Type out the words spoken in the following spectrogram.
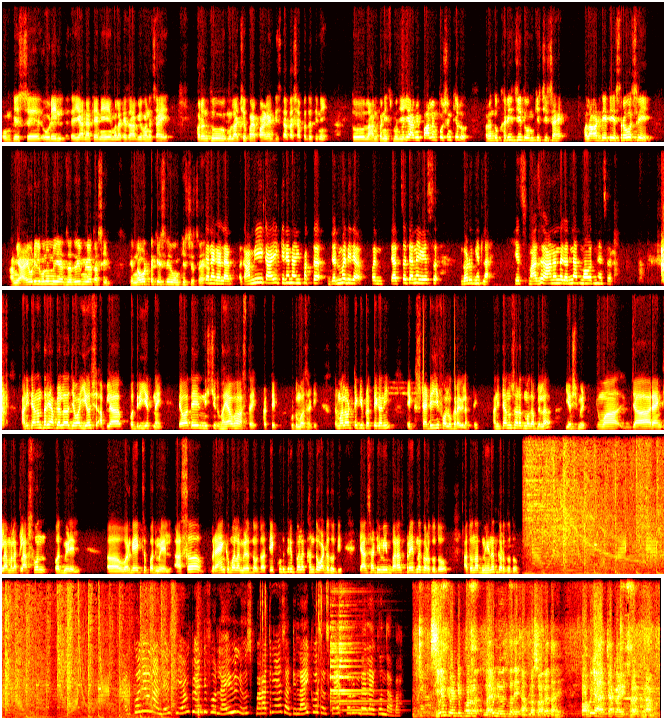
ओमकेशचे वडील या नात्याने मला त्याचा अभिमानच आहे. परंतु मुलाचे पाय पाळण्यात दिसतात अशा पद्धतीने. तो लहानपणीच म्हणजे म्हणजे आम्ही पालन पोषण केलो. परंतु खरी जीत ओमकेशचीच आहे. मला वाटते ते सर्व श्रेय आम्ही आईवडील म्हणून या जरी मिळत असेल ते नव्वद टक्के श्रेय ओमकेशचेच आहे. त्यानं घडला. आम्ही काही केले नाही आम्ही फक्त जन्म दिला पण त्याचं त्याने वेस घडून घेतला. हेच माझा आनंद गगनात मावत नाही सर. आणि त्यानंतरही आपल्याला जेव्हा यश आपल्या पदरी येत नाही तेव्हा ते निश्चित भयावह असतंय प्रत्येक कुटुंबासाठी. तर मला वाटतं की प्रत्येकाने एक स्ट्रॅटेजी फॉलो करावी लागते आणि त्यानुसारच मग आपल्याला यश मिळतं. किंवा ज्या रँकला मला क्लास वन पद मिळेल वर्ग एकचं पद मिळेल असं रँक मला मिळत नव्हता. ते कुठेतरी मला खंत वाटत होती. त्यासाठी मी बराच प्रयत्न करत होतो. अतोनात मेहनत करत होतो. पाहण्यासाठी लाईक व सबस्क्राईब करून बेल ऐकून दाबा. सीएम ट्वेंटी फोर लाईव्ह न्यूजमध्ये आपलं स्वागत आहे. पाहूया आजच्या काही ठळक घडामोडी.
